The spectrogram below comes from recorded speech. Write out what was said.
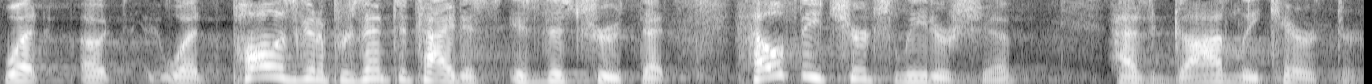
what, uh, what Paul is going to present to Titus is this truth that healthy church leadership has godly character.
